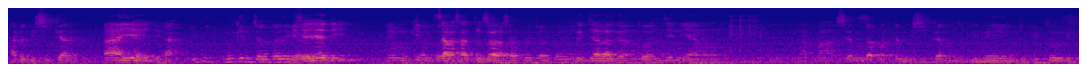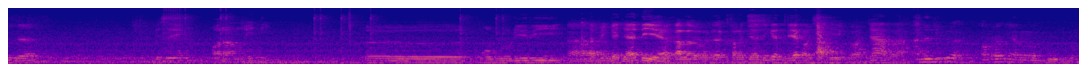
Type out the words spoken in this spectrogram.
ada bisikan. ah iya itu Nah, ini mungkin contohnya bisa ya? jadi ini mungkin Contoh- salah satu salah satu contohnya. gejala gangguan jin yang apa Saya mendapatkan bisikan untuk ini, untuk itu gitu kan. biasanya orang ini eh mau bunuh diri Ah. tapi nggak jadi ya kalau udah kalau jadi kan dia nggak bisa diwawancara Ada juga orang yang ngebunuh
